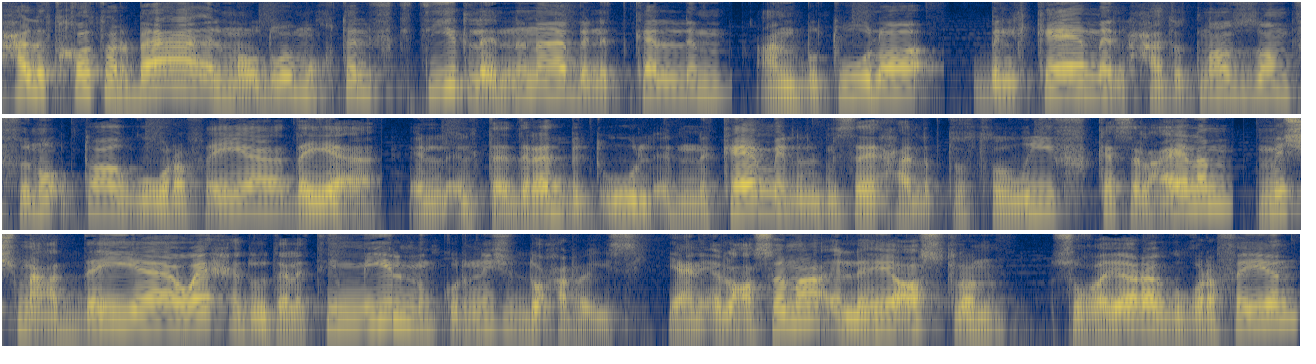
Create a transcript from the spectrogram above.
في حالة قطر بقى الموضوع مختلف كتير لأننا بنتكلم عن بطولة بالكامل هتتنظم في نقطة جغرافية ضيقة. ال- التقديرات بتقول إن كامل المساحة اللي بتستضيف كأس العالم مش معدية 31 ميل من كورنيش الدوحة الرئيسي. يعني العاصمة اللي هي أصلا صغيرة جغرافيا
